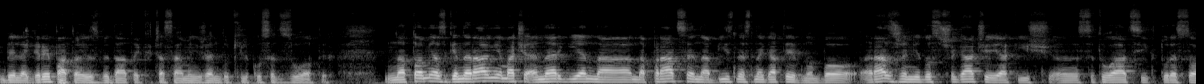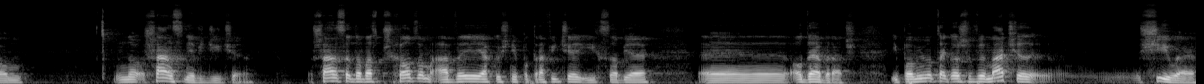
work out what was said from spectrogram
byle grypa to jest wydatek czasami rzędu kilkuset złotych. Natomiast generalnie macie energię na, na pracę, na biznes negatywną, bo raz, że nie dostrzegacie jakichś e, sytuacji, które są, no szans nie widzicie. Szanse do Was przychodzą, a Wy jakoś nie potraficie ich sobie e, odebrać. I pomimo tego, że Wy macie siłę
